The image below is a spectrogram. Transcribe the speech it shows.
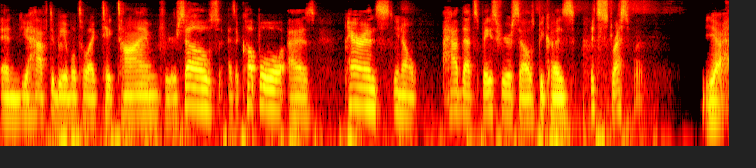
and you have to be able to like take time for yourselves as a couple as parents you know have that space for yourselves because it's stressful. Yeah.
